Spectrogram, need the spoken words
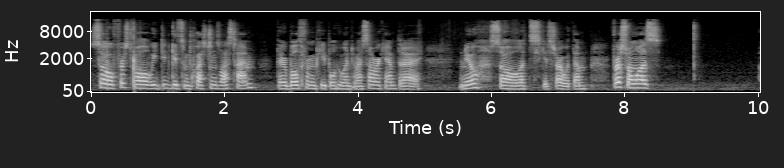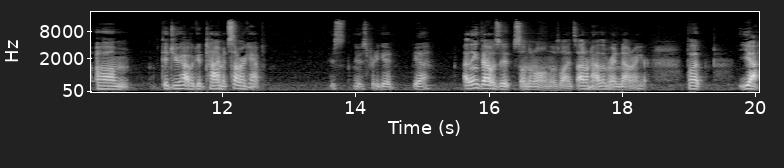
So first of all, we did get some questions last time. They were both from people who went to my summer camp that I knew. So let's get started with them. First one was, um, did you have a good time at summer camp? It was, it was pretty good. Yeah, I think that was it. Something along those lines. I don't have them written down right here, but yeah,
